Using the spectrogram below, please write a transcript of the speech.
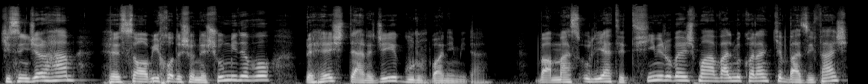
کیسینجر هم حسابی خودشو نشون میده و بهش درجه گروهبانی میدن و مسئولیت تیمی رو بهش محول می‌کنن که وظیفش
